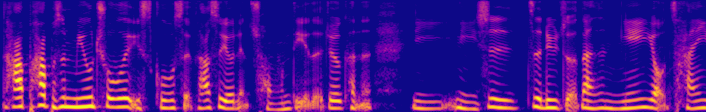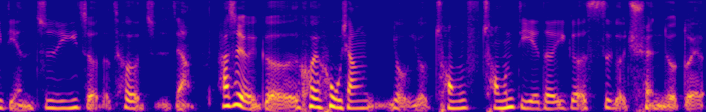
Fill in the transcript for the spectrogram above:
它它不是 mutually exclusive，它是有点重叠的，就是可能你你是自律者，但是你也有掺一点质疑者的特质，这样它是有一个会互相有有重重叠的一个四个圈就对了。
